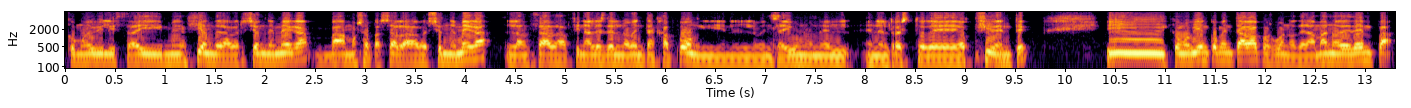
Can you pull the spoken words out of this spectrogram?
como Evil hizo ahí mención de la versión de Mega, vamos a pasar a la versión de Mega, lanzada a finales del 90 en Japón y en el 91 en el, en el resto de Occidente. Y como bien comentaba, pues bueno, de la mano de Dempa,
